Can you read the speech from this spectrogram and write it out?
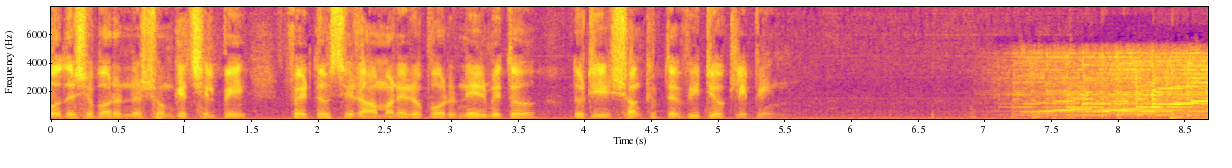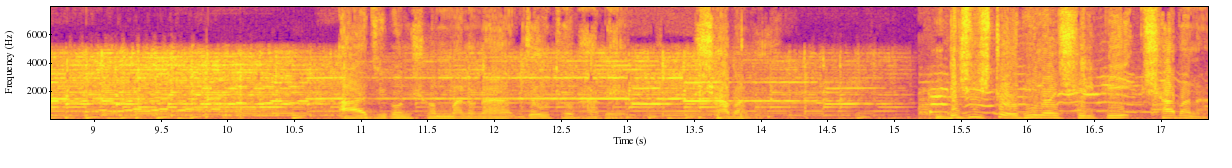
ও দেশবরণ্য সংগীত শিল্পী ফেরদৌসি রহমানের ওপর নির্মিত দুটি সংক্ষিপ্ত ভিডিও ক্লিপিং। আজীবন সম্মাননা যৌথভাবে শাবানা। বিশিষ্ট অভিনয় শিল্পী শাবানা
